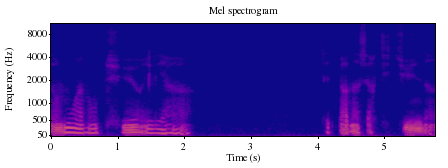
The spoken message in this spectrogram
Dans le mot aventure, il y a cette part d'incertitude,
